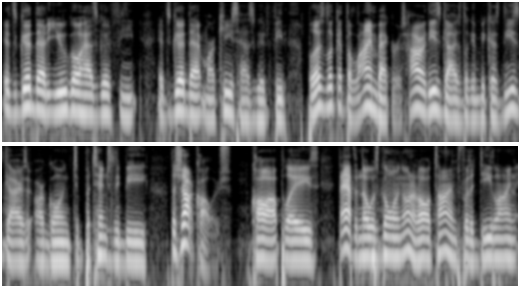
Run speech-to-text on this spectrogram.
It's good that Ugo has good feet. It's good that Marquise has good feet. But let's look at the linebackers. How are these guys looking? Because these guys are going to potentially be the shot callers, call out plays. They have to know what's going on at all times for the D line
